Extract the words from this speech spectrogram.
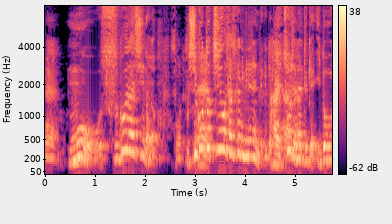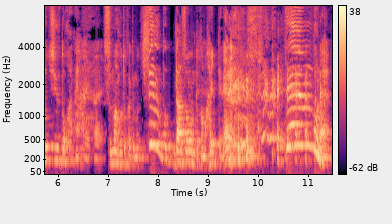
ええ。もう、すごいらしいのよ。そうですね。仕事中はさすがに見れないんだけど、はいはいはい。そうじゃない時は移動中とかね、はいはい。スマホとかでも全部 DAZN とかも入ってね、全部ね、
